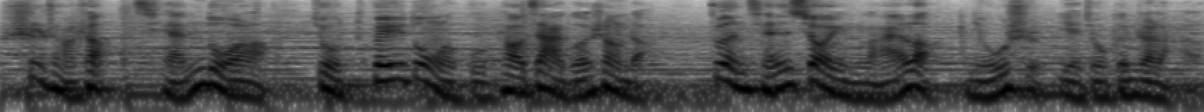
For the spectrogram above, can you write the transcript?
市场上钱多了，就推动了股票价格上涨，赚钱效应来了，牛市也就跟着来了。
